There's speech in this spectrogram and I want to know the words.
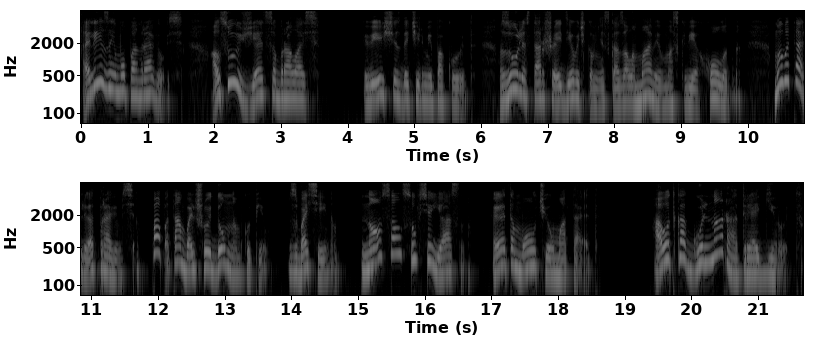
А Лиза ему понравилась. Алсу уезжать собралась. Вещи с дочерьми пакуют. Зуля, старшая девочка, мне сказала маме в Москве, холодно. Мы в Италию отправимся. Папа там большой дом нам купил, с бассейном. Но с Алсу все ясно. Это молча умотает. А вот как Гульнара отреагирует,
